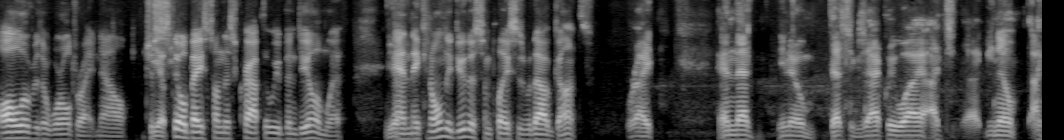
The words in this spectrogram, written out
all over the world right now, just Yep. still based on this crap that we've been dealing with. Yep. And they can only do this in places without guns. right and that you know that's exactly why i uh, you know i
